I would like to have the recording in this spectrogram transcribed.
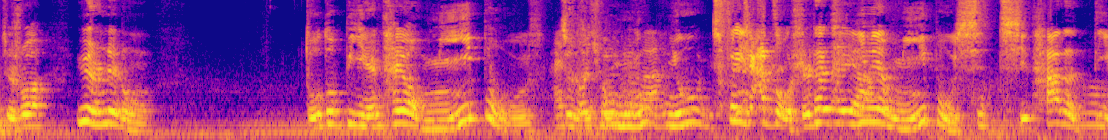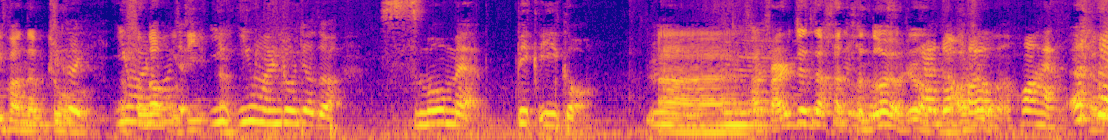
就是说越是那种咄咄逼人，他要弥补，就是牛牛飞沙走石，他是因为要弥补其其他的地方的这这个种英文中叫风高谷低。英英文中叫做 small man big ego。啊，反正就在很很多有这种描述，文化呀，很多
